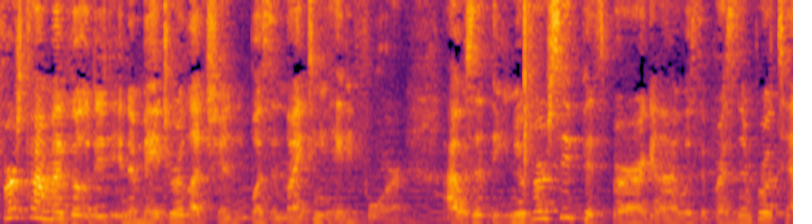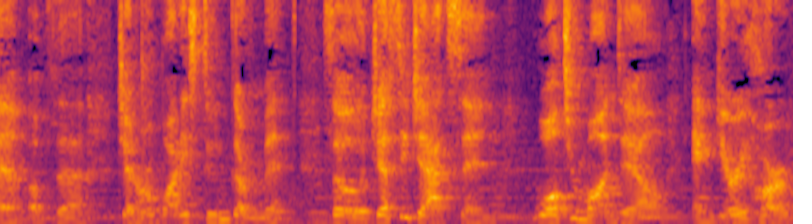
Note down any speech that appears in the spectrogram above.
first time I voted in a major election was in 1984. I was at the University of Pittsburgh and I was the president pro tem of the general body student government. So Jesse Jackson, Walter Mondale, and Gary Hart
